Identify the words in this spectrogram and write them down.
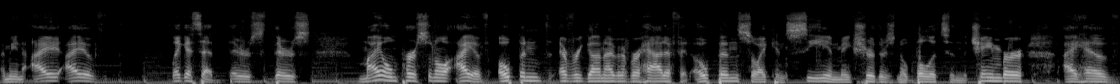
I mean, I I have like I said, there's there's my own personal, I have opened every gun I've ever had if it opens so I can see and make sure there's no bullets in the chamber. I have,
